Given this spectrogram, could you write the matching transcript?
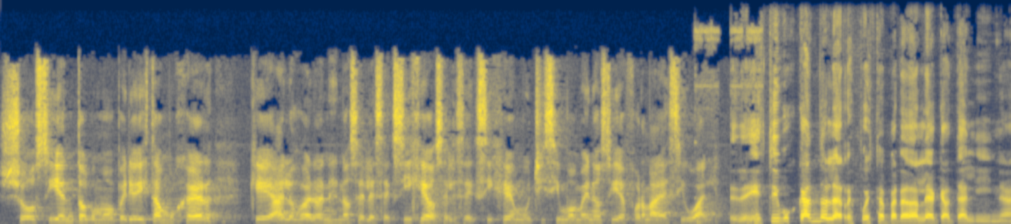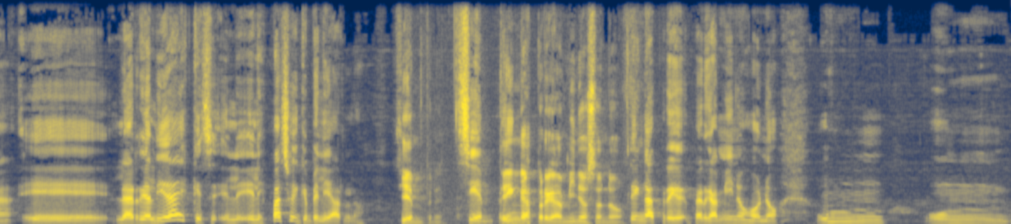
yo siento como periodista mujer que a los varones no se les exige o se les exige muchísimo menos y de forma desigual. Estoy buscando la respuesta para darle a Catalina. Eh, la realidad es que el, espacio hay que pelearlo. Siempre. Siempre. Tengas pergaminos o no. Tengas pergaminos o no. Un, un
